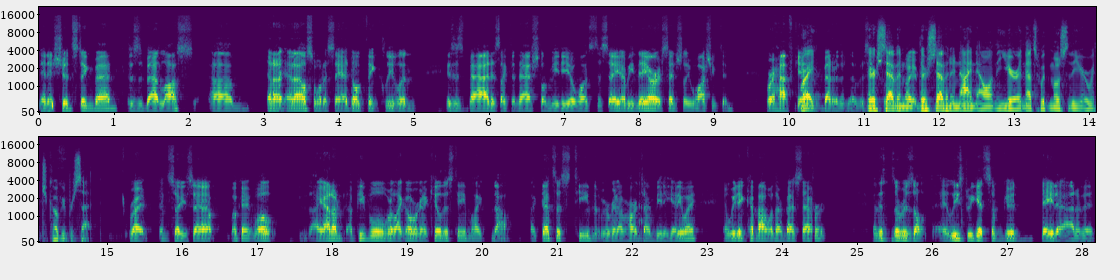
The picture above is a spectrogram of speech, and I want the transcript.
and it should sting bad, this is a bad loss. Um, and I and I also want to say I don't think Cleveland is as bad as like the national media wants to say. I mean, they are essentially Washington. We're half game Right. better than them. They're seven. right? They're seven and nine now on the year, and that's with most of the year with Jacoby Brissett. Right. And so you say, oh, okay, well, I, I don't, uh, people were like, oh, we're to kill this team. Like, no, like that's a team that we were to have a hard time beating anyway. And we didn't come out with our best effort. And this is the result. At least we get some good data out of it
